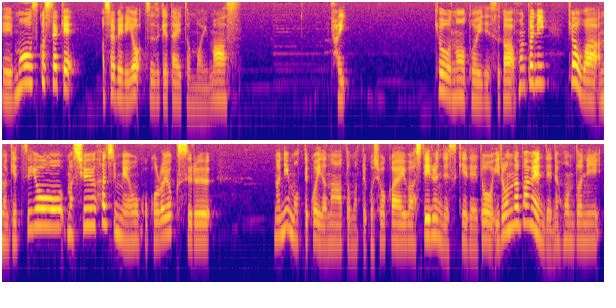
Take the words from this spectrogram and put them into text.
えー、もう少しだけおしゃべりを続けたいと思います。はい。今日の問いですが本当に今日はあの月曜、まあ、週始めを快くするのにもってこいだなと思ってご紹介はしているんですけれどいろんな場面でね本当に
